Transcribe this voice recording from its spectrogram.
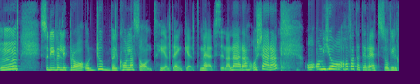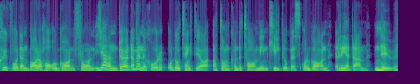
Mm. Så det är väldigt bra att dubbelkolla sånt helt enkelt med sina nära och kära. Och om jag har fattat det rätt så vill sjukvården bara ha organ från hjärndöda människor och då tänkte jag att de kunde ta min killgubbes organ redan nu.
